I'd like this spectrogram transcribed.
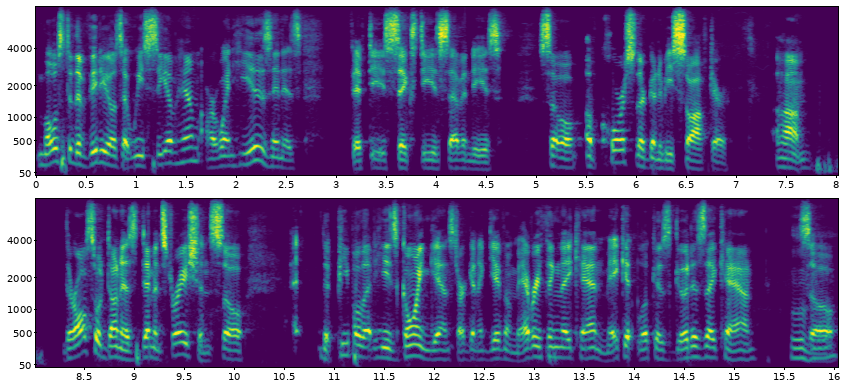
most of the videos that we see of him are when he is in his 50s, 60s, 70s. So of course they're going to be softer. Um, they're also done as demonstrations. So the people that he's going against are going to give him everything they can, make it look as good as they can. So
